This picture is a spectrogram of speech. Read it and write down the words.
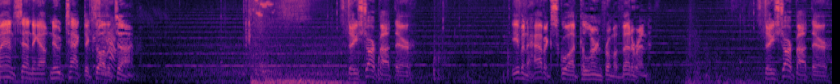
Command sending out new tactics all the time. Stay sharp out there. Even Havoc Squad can learn from a veteran. Stay sharp out there.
